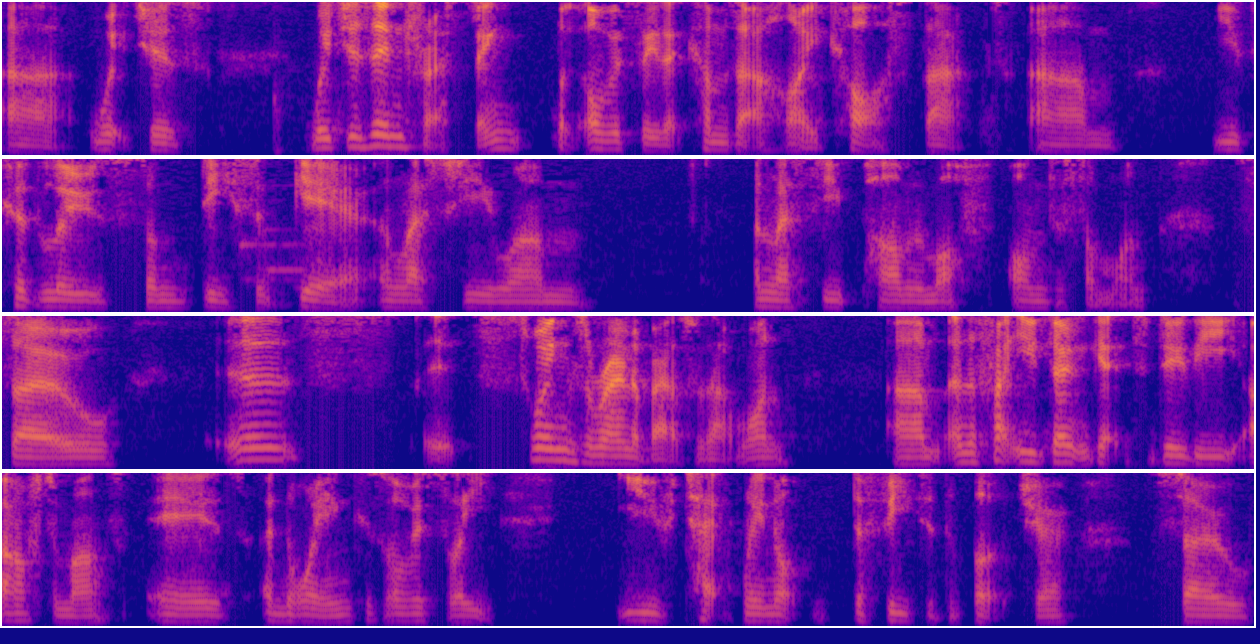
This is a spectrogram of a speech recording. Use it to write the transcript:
uh, which is which is interesting. But obviously, that comes at a high cost. That um, you could lose some decent gear unless you um, unless you palm them off onto someone. So it's, it swings and roundabouts with that one. Um, and the fact you don't get to do the aftermath is annoying because obviously you've technically not defeated the butcher, so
